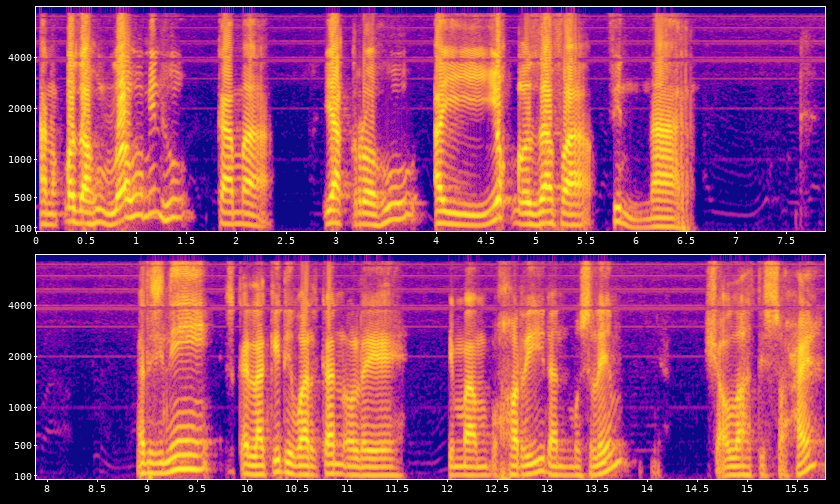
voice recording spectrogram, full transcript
anqadhahu Allahu minhu kama yakrohu ayyuqzafa finnar. Hadis ini sekali lagi diwariskan oleh Imam Bukhari dan Muslim. Insyaallah sahih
